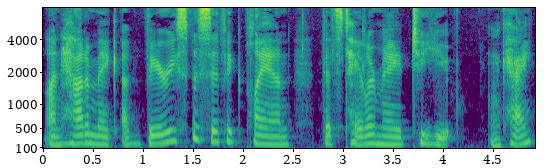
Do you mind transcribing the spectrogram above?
on how to make a very specific plan that's tailor made to you. Okay.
